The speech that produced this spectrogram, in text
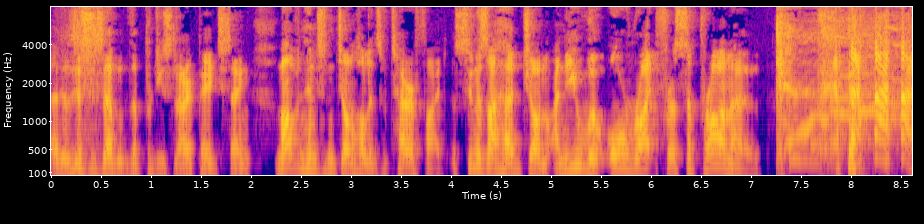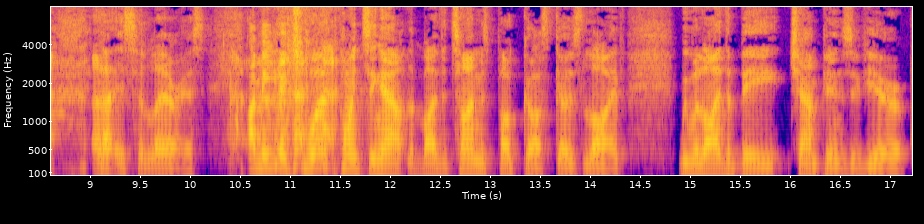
this is um, the producer Larry Page saying Marvin Hinton and John Hollins were terrified. As soon as I heard John, I knew we were all right for a soprano. That is hilarious. I mean, it's worth pointing out that by the time this podcast goes live, we will either be champions of Europe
